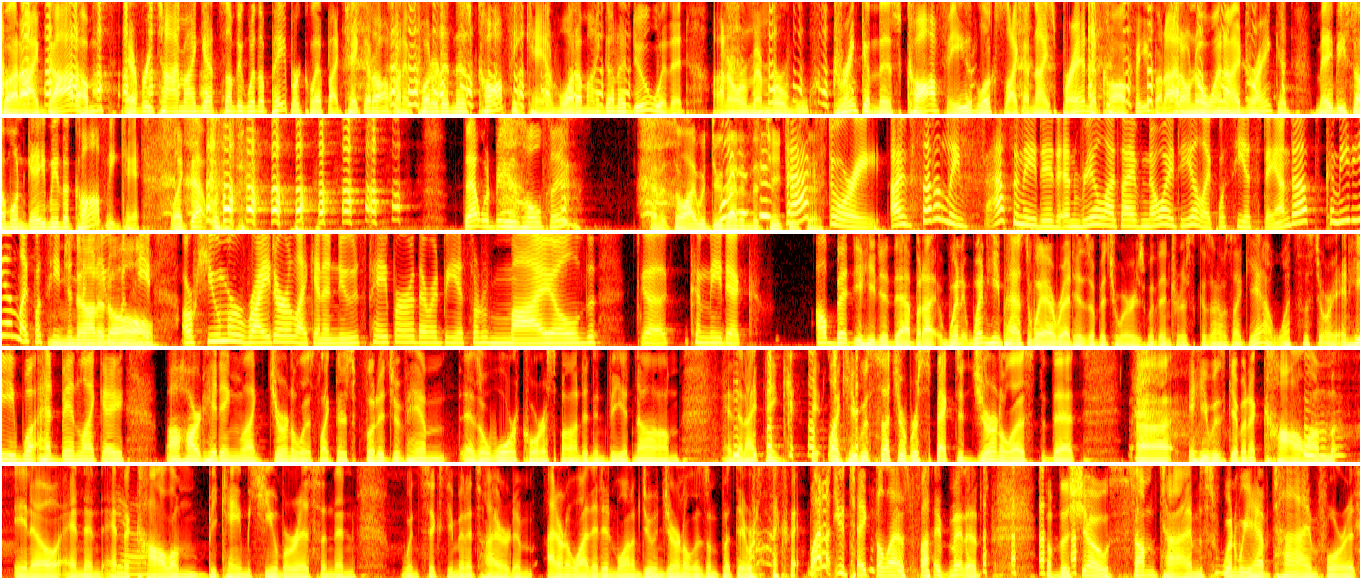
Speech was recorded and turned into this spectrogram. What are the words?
but I got them. Every time I get something with a paper clip, I take it off and I put it in this coffee can. What am I going to do with it? I don't remember drinking this coffee. It looks like a nice brand of coffee, but I don't know when I drank it. Maybe someone gave me the coffee can. Like that was. that would be his whole thing. And so I would do that in the his teacher's day. backstory? I'm suddenly fascinated and realize I have no idea. Like, was he a stand-up comedian? Like, was he just Not a at hu- was he all. a humor writer? Like in a newspaper, there would be a sort of mild uh, comedic. I'll bet you he did that. But I when when he passed away, I read his obituaries with interest because I was like, yeah, what's the story? And he wa had been like a a hard hitting like journalist. Like there's footage of him as a war correspondent in Vietnam, and then I think it, like he was such a respected journalist that uh, he was given a column, you know, and then and Yeah. the column became humorous, and then. When 60 Minutes hired him, I don't know why they didn't want him doing journalism, but they were like, why don't you take the last five minutes of the show sometimes when we have time for it,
